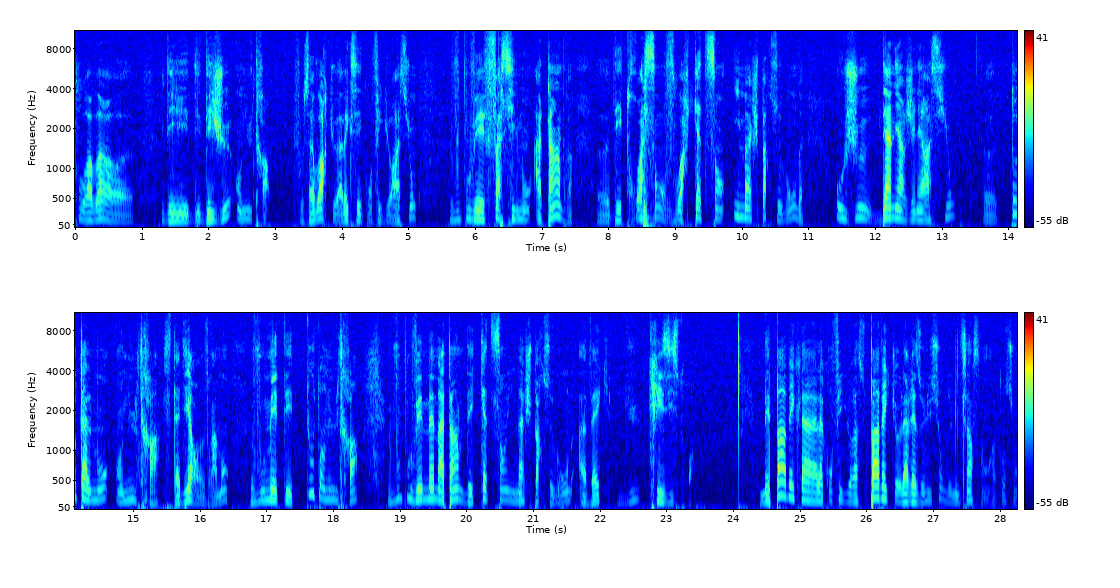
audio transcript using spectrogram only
pour avoir euh, des, jeux en ultra. Il faut savoir qu'avec cette configuration, vous pouvez facilement atteindre euh, des 300 voire 400 images par seconde aux jeux dernière génération euh, totalement en ultra. C'est-à-dire vraiment, vous mettez tout en ultra, vous pouvez même atteindre des 400 images par seconde avec du Crisis 3. Mais pas avec la, configuration, pas avec la résolution 2500, attention.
